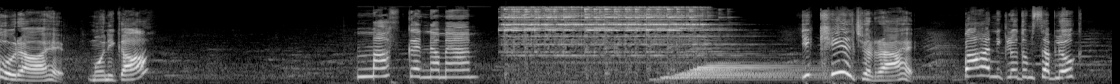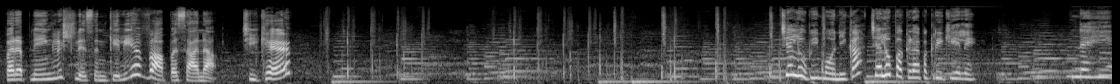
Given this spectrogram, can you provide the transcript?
हो रहा है मोनिका? माफ़ करना मैम। ये खेल चल रहा है। बाहर निकलो तुम सब लोग पर अपने इंग्लिश लेसन के लिए वापस आना ठीक है? चलो भी मोनिका चलो पकड़ा पकड़ी खेलें। नहीं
